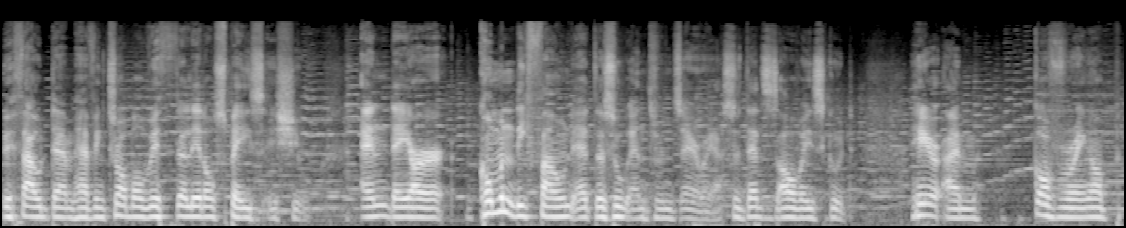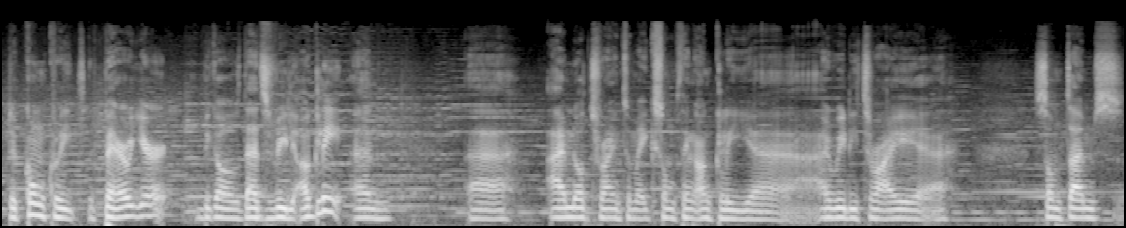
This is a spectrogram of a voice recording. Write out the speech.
without them having trouble with the little space issue. And they are commonly found at the zoo entrance area, so that's always good. Here I'm covering up the concrete barrier because that's really ugly and uh, I'm not trying to make something ugly. Uh, I really try. Uh, sometimes,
